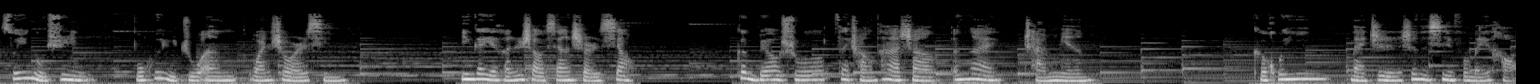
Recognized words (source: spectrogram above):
所以鲁迅不会与朱安挽手而行，应该也很少相视而笑，更不要说在床榻上恩爱缠绵。可婚姻乃至人生的幸福美好，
